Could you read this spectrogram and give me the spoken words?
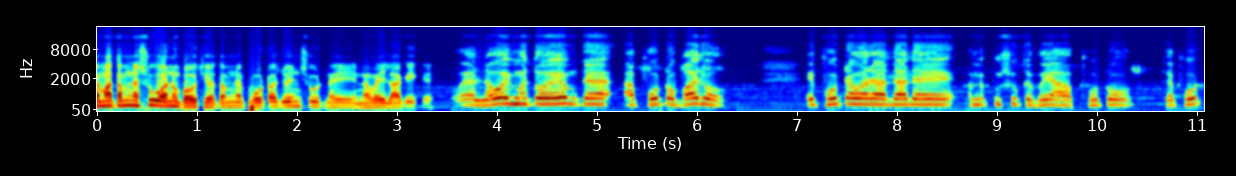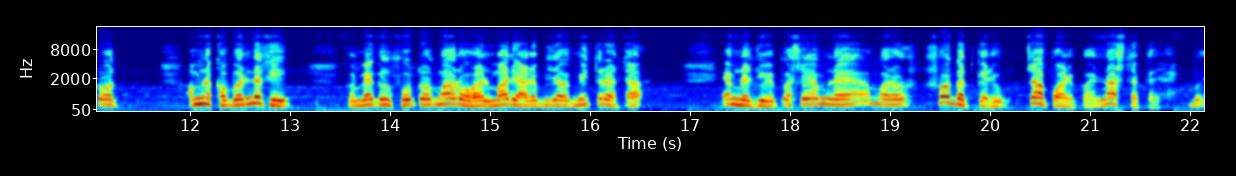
એમાં તમને શું અનુભવ થયો? તમને ફોટો જોઈને શું નહીં નવાઈ લાગી કે? હવે નવાઈમાં તો એમ કે આ ફોટો ભાર્યો. એ ફોટાવાળા દાદાએ અમે પૂછ્યું કે ભાઈ આ ફોટો કે ફોટો અમને ખબર નથી. પણ મેં કીધું ફોટો મારો હાલ મારી હારે બીજા મિત્ર હતા. એમને જોઈ પછી એમને અમારો સ્વાગત કર્યું. ચા પાણી પાણી નાસ્તા કર્યા. બસ.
